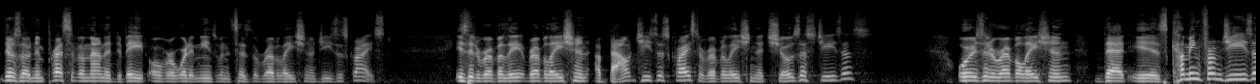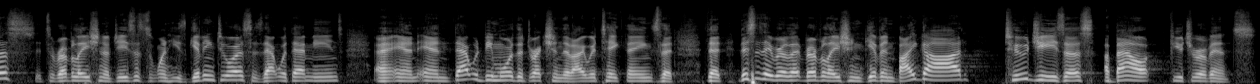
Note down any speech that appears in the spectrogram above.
there's an impressive amount of debate over what it means when it says the revelation of Jesus Christ. Is it a revela- revelation about Jesus Christ, a revelation that shows us Jesus? Or is it a revelation that is coming from Jesus? It's a revelation of Jesus, when he's giving to us. Is that what that means? And, and that would be more the direction that I would take things that, that this is a revelation given by God to Jesus about future events.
